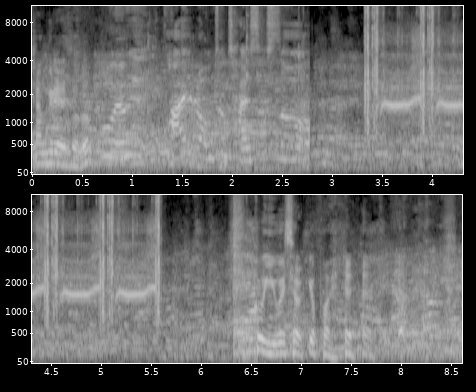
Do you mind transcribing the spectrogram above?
샹그리에서도? 어, 여기 과일을 엄청 잘 썼어. 꼭 입을 저렇게 벌려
